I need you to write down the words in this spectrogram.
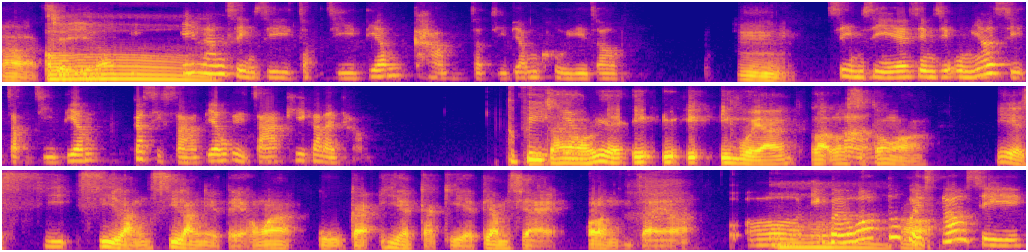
啊，隨意咯。伊人是唔是十二點冚，十二點開就？嗯。是唔是嘅？是唔是有影是十二點，甲是三點佢早起甲來冚？唔知哦，因為因因因為啊，老老實講啊，呢個私私人私人嘅地方啊，有家伊個家己嘅點寫，可能唔知啊。哦，因為我都會到是十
